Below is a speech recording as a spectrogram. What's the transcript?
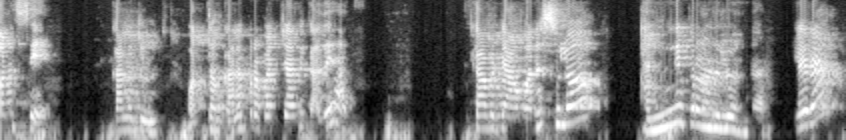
మనస్సే. కళ చూ మొత్తం కళ ప్రపంచానికి అదే అది. కాబట్టి ఆ మనస్సులో అన్ని ప్రాణులు ఉన్నారు. లేరా?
